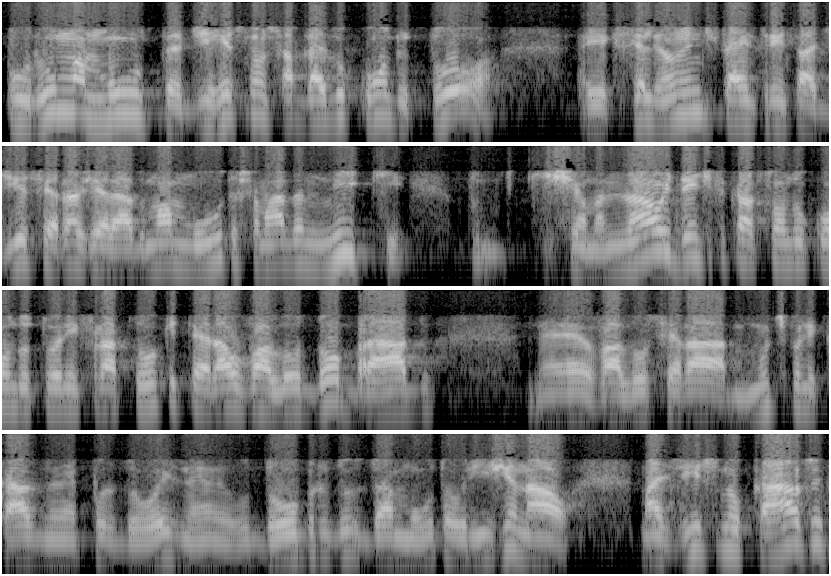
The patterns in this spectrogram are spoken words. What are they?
por uma multa de responsabilidade do condutor, se ele não indicar em 30 dias, será gerada uma multa chamada NIC, que chama não identificação do condutor infrator, que terá o valor dobrado, né, o valor será multiplicado né, por dois, né, o dobro do, da multa original. Mas isso no caso,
